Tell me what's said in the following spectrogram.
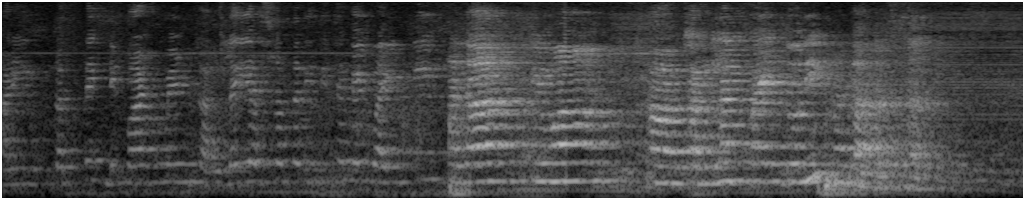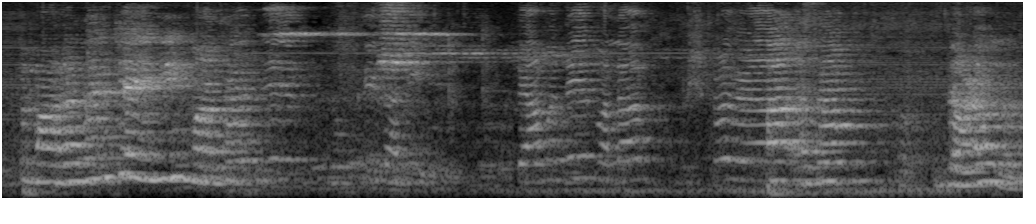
आणि प्रत्येक डिपार्टमेंट चांगलंही असलं तरी तिथे काही वाईटही प्रकार किंवा चांगला वाईट दोन्ही प्रकार असतात. तर महाराजांच्या यांनी माझं जे नोकरी झाली त्यामध्ये मला पुष्कळ वेळा असं जाणवलं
